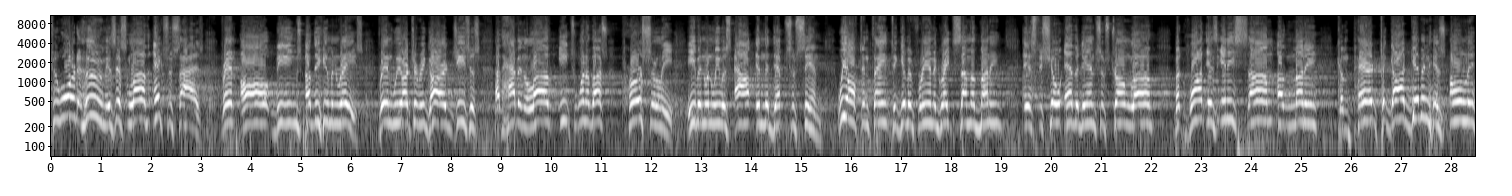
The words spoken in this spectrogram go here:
Toward whom is this love exercised? Friend, all beings of the human race. Friend, we are to regard Jesus of having loved each one of us personally, even when we was out in the depths of sin. We often think to give a friend a great sum of money is to show evidence of strong love. But what is any sum of money compared to God giving His only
